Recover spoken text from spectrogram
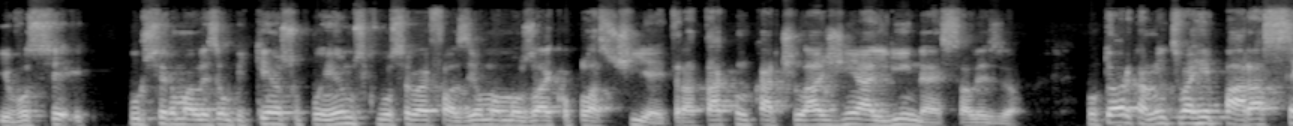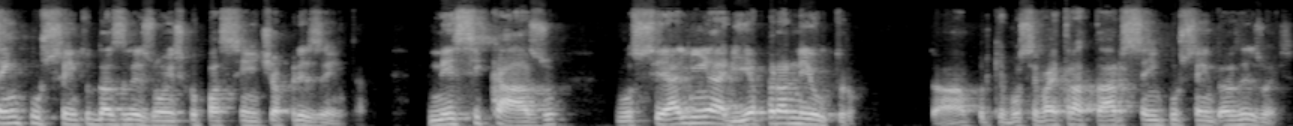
E você, por ser uma lesão pequena, suponhamos que você vai fazer uma mosaicoplastia e tratar com cartilagem alina essa lesão. Então, teoricamente, você vai reparar 100% das lesões que o paciente apresenta. Nesse caso, você alinharia para neutro tá? porque você vai tratar 100% das lesões.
